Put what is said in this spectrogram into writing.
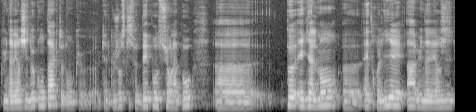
qu'une allergie de contact, donc quelque chose qui se dépose sur la peau, peut également être lié à une allergie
